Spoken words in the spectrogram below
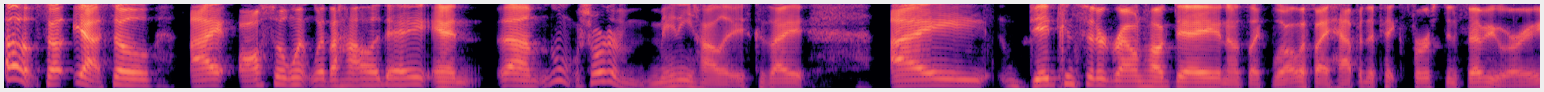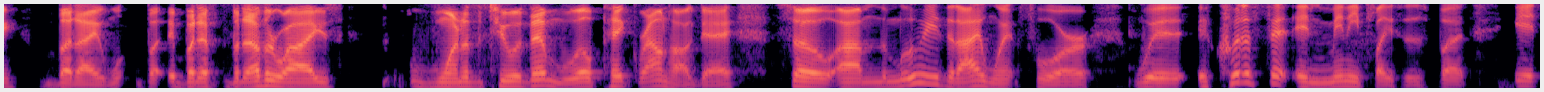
oh, so yeah. So I also went with a holiday and um, sort of mini holidays because I I did consider Groundhog Day, and I was like, well, if I happen to pick first in February, but I but but if but otherwise, one of the two of them will pick Groundhog Day. So um, the movie that I went for, with it could have fit in many places, but it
